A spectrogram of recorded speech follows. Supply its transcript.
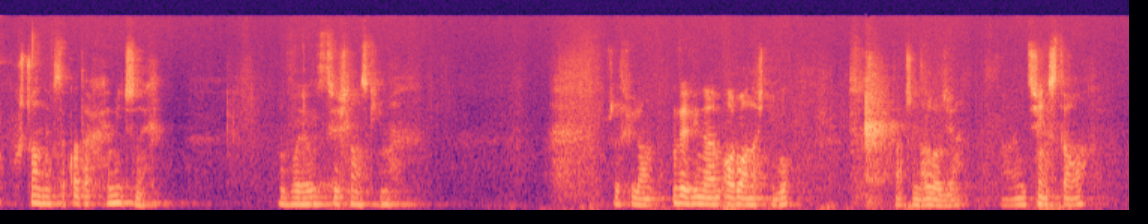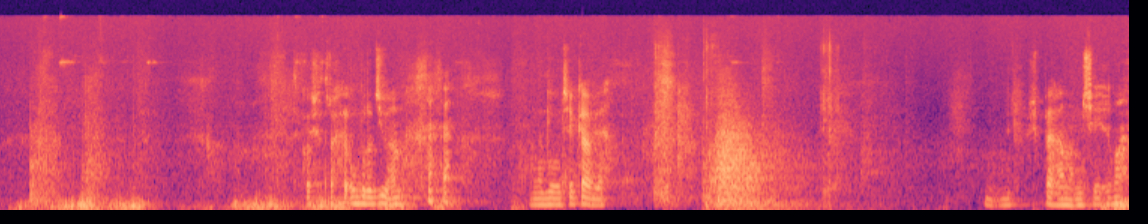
opuszczonych zakładach chemicznych w województwie śląskim. Przed chwilą wywinąłem orła na śniegu, znaczy na lodzie, ale nic się nie stało. Tylko się trochę ubrudziłem, ale było ciekawie. Jakiegoś pecha mam dzisiaj chyba.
